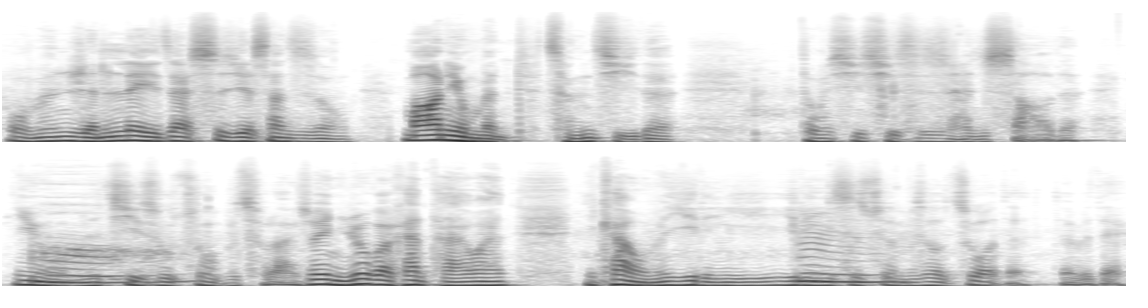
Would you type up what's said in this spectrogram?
我们人类在世界上这种 monument 层级的东西其实是很少的，因为我们的技术做不出来。哦、所以你如果看台湾，你看我们一零一一零一是什么时候做的，嗯、对不对？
